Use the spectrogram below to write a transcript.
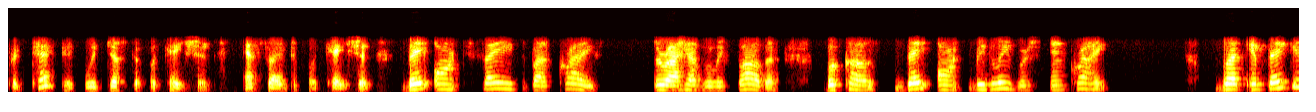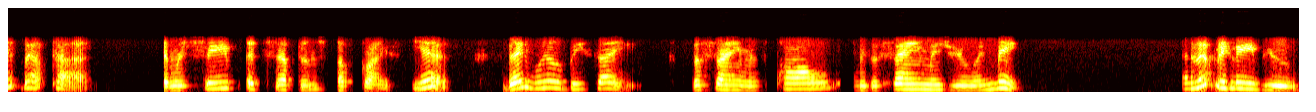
protected with justification and sanctification. They aren't saved by Christ through our Heavenly Father because they aren't believers in Christ. But if they get baptized and receive acceptance of Christ, yes, they will be saved. The same as Paul and the same as you and me. And let me leave you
